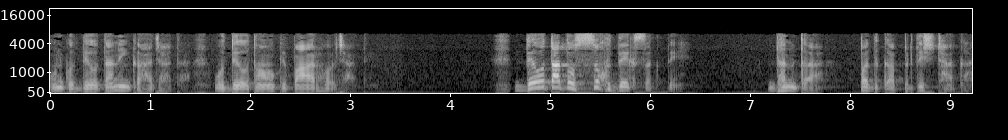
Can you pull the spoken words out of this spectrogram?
उनको देवता नहीं कहा जाता। वो देवताओं के पार हो जाते। देवता तो सुख देख सकते। हैं धन का पद का प्रतिष्ठा का।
